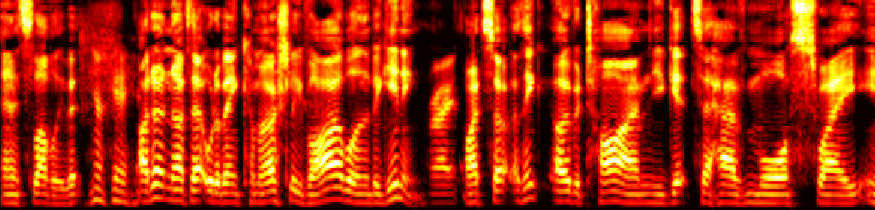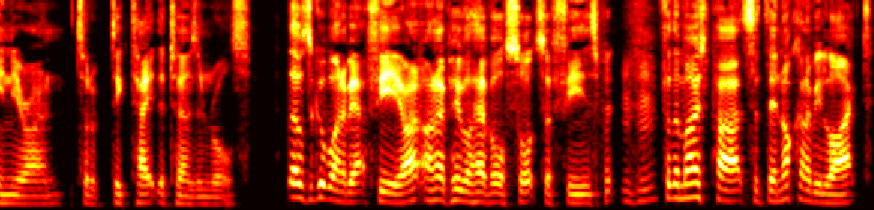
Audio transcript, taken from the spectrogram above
and it's lovely. But okay. I don't know if that would have been commercially viable in the beginning. Right. Right. So I think over time you get to have more sway in your own sort of dictate the terms and rules. That was a good one about fear. I, I know people have all sorts of fears, but mm-hmm. for the most part, that they're not going to be liked.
